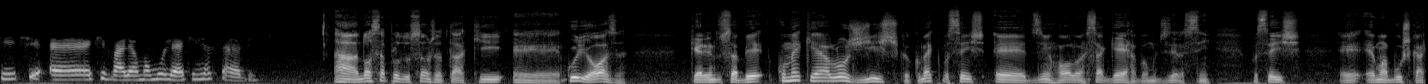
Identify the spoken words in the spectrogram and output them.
kit é, equivale a uma mulher que recebe. A nossa produção já está aqui é, curiosa, querendo saber como é que é a logística, como é que vocês é, desenrolam essa guerra, vamos dizer assim. Vocês é, é uma busca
